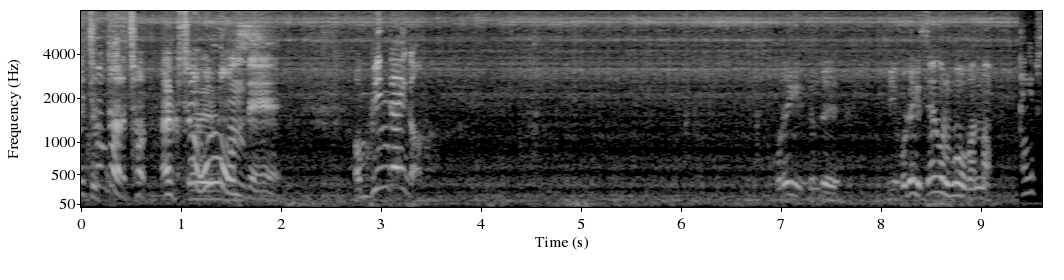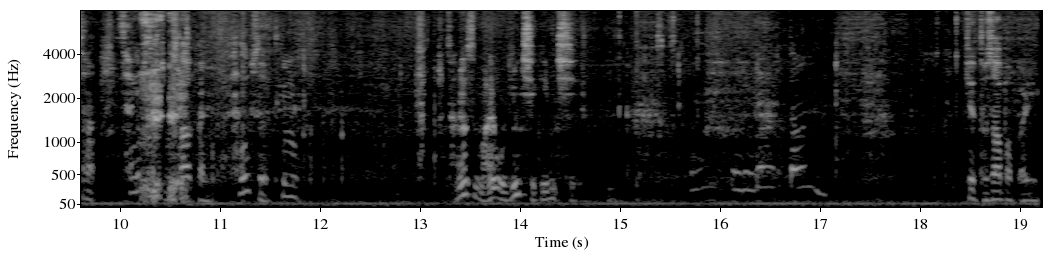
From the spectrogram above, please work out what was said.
해천자를 천 아니 그천 올라오는데 엄빈다 이가 호래기 근데 이 호래기 생으로 먹어봤나? 삼겹살 삼겹살 좀 사갈까 삼겹살 어떻게 먹 삼겹살 말고 김치, 김치. 진짜 맛있다. 걔더 잡아 빨리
